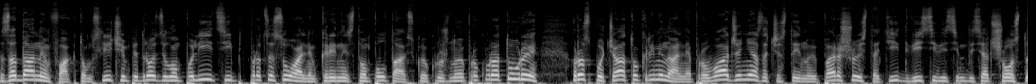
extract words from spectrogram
За даним фактом, слідчим підрозділом поліції під процесуальним керівництвом Полтавської окружної прокуратури розпочато кримінальне провадження за частиною першої статті 286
